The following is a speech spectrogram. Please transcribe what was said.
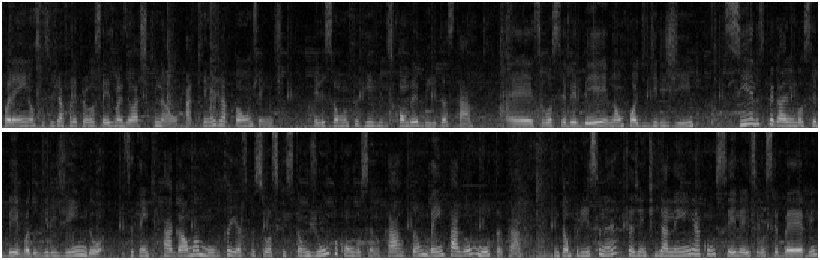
Porém, não sei se eu já falei pra vocês, mas eu acho que não. Aqui no Japão, gente, eles são muito rígidos com bebidas, tá? É, se você beber, não pode dirigir. Se eles pegarem você bêbado dirigindo, você tem que pagar uma multa e as pessoas que estão junto com você no carro também pagam multa, tá? Então por isso, né, que a gente já nem aconselha aí se você bebe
